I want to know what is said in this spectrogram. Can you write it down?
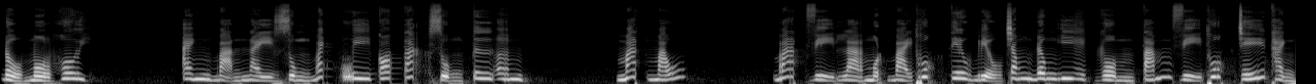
Đổ mồ hôi. Anh bạn này dùng bách uy có tác dụng tư âm. Mát máu. Bát vị là một bài thuốc tiêu biểu trong đông y, gồm 8 vị thuốc chế thành.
